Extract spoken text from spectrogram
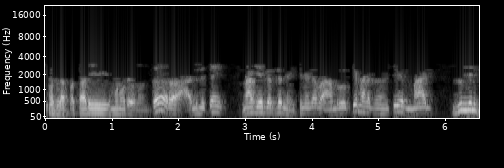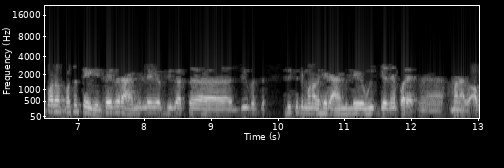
हप्ता पछाडि मनाउँदै हुनुहुन्छ र हामीले चाहिँ माघे गते नै। किनकि अब हाम्रो के मानेको छ भने माघ जुन दिन पर्व पर्छ त्यही दिन। त्यही भएर हामीले यो विगत दुई वर्ष दुईचोटि मनाउँदाखेरि हामीले विकडे नै परे मनाएको। अब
